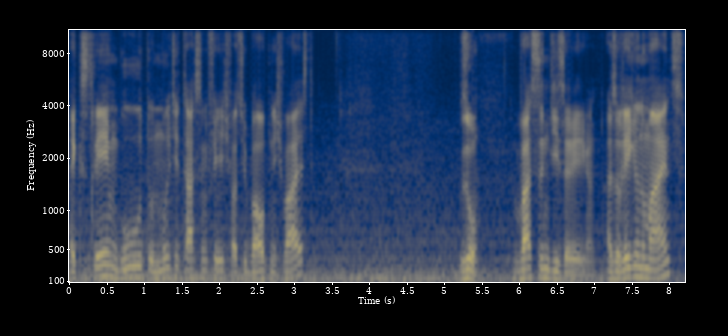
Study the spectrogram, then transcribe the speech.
extrem gut und multitaskingfähig, was du überhaupt nicht weißt. So, was sind diese Regeln? Also Regel Nummer eins:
